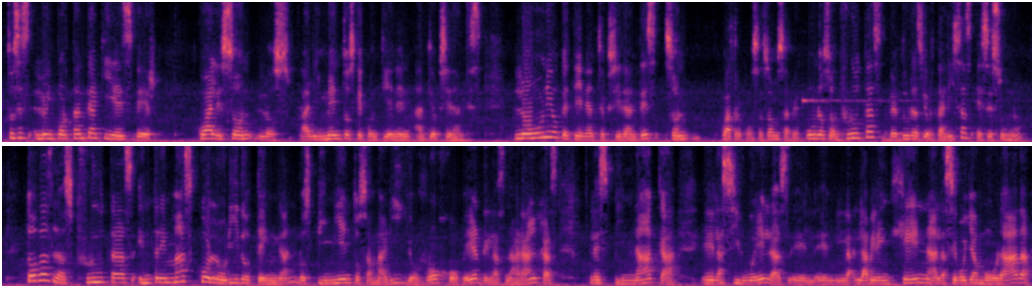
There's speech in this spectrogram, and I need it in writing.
Entonces, lo importante aquí es ver cuáles son los alimentos que contienen antioxidantes. Lo único que tiene antioxidantes son cuatro cosas. Vamos a ver. Uno son frutas, verduras y hortalizas, ese es uno todas las frutas, entre más colorido tengan, los pimientos amarillo, rojo, verde, las naranjas, la espinaca, eh, las ciruelas, la berenjena, la cebolla morada,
